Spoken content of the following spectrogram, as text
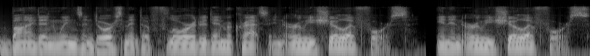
Biden wins endorsement of Florida Democrats in early show of force. In an early show of force,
